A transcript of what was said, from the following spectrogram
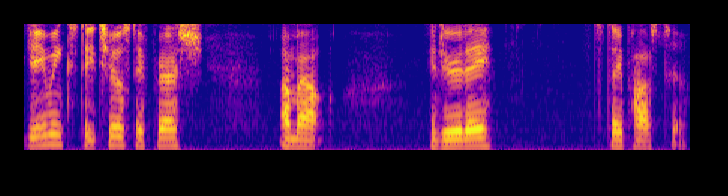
Gaming. Stay chill, stay fresh. I'm out. Enjoy your day. Stay positive.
